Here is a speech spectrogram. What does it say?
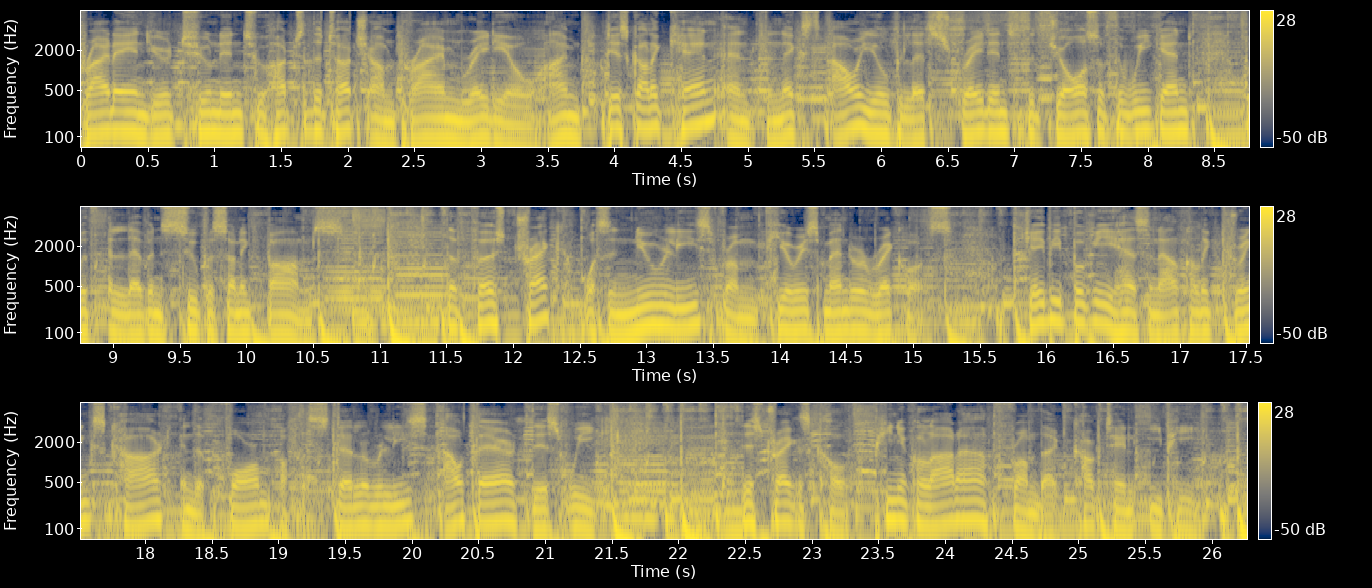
Friday, and you're tuned in to Hot to the Touch on Prime Radio. I'm Discolic Ken, and the next hour you'll be led straight into the jaws of the weekend with 11 supersonic bombs. The first track was a new release from Furious Mandrill Records. JB Boogie has an alcoholic drinks card in the form of a stellar release out there this week. This track is called Pina Colada from the Cocktail EP.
